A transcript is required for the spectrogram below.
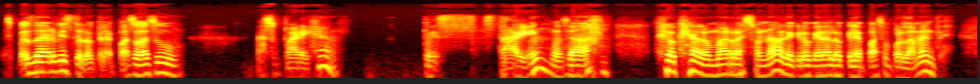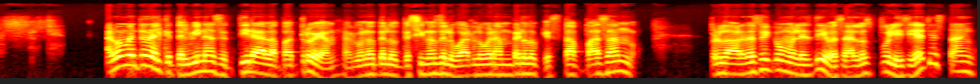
después de haber visto lo que le pasó a su, a su pareja, pues está bien, o sea, creo que era lo más razonable, creo que era lo que le pasó por la mente. Al momento en el que Telvina se tira a la patrulla, algunos de los vecinos del lugar logran ver lo que está pasando. Pero la verdad es que, como les digo, o sea, los policías ya están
